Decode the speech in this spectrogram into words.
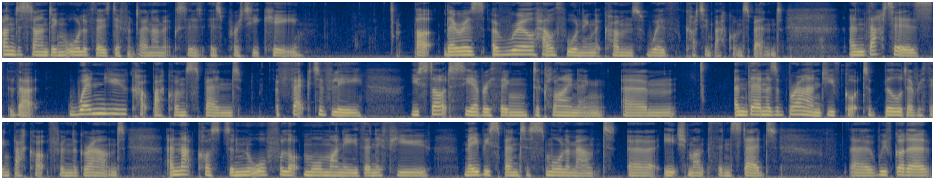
understanding all of those different dynamics is, is pretty key. But there is a real health warning that comes with cutting back on spend. And that is that when you cut back on spend, effectively, you start to see everything declining. Um, and then as a brand, you've got to build everything back up from the ground. And that costs an awful lot more money than if you maybe spent a small amount uh, each month instead. Uh, we've got a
